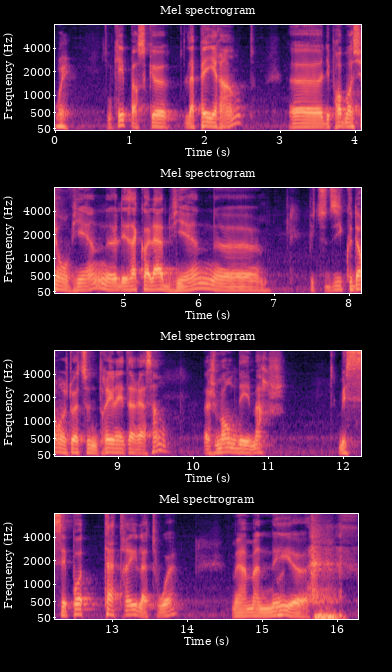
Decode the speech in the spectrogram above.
Oui. OK? Parce que la paye rentre, euh, les promotions viennent, euh, les accolades viennent, euh, puis tu dis, coudon, je dois être une trail intéressante? je monte des marches. Mais si c'est pas ta trail à toi, mais à un moment donné, euh,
